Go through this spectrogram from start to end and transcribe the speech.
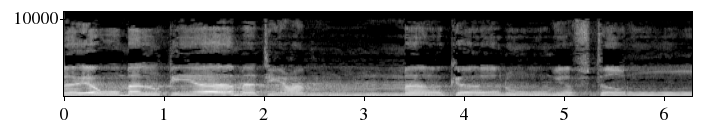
يوم القيامة عما كانوا يفترون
